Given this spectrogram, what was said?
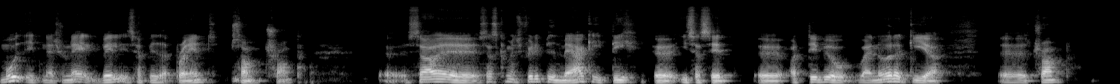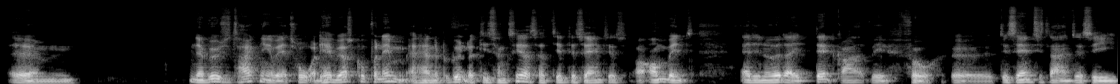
mod et nationalt veletableret brand som Trump, øh, så, øh, så skal man selvfølgelig bide mærke i det øh, i sig selv. Øh, og det vil jo være noget, der giver øh, Trump øh, nervøse trækninger, vil jeg tro. Og det har vi også kunne fornemme, at han er begyndt at distancere sig til DeSantis, og omvendt er det noget, der i den grad vil få øh, DeSantis-lejen til at sige, at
